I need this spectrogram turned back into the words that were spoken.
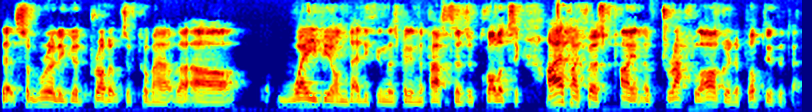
that some really good products have come out that are way beyond anything that's been in the past in terms of quality. I had my first pint of draft lager in a pub the other day,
